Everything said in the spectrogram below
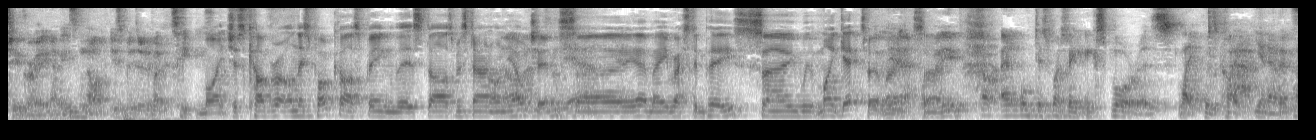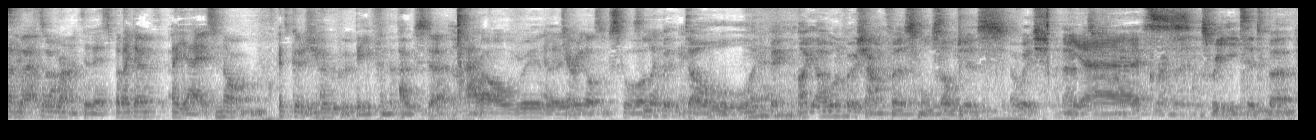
too great, and he's not. He's been doing like TV. Might just cover it on this podcast, being that it stars Mr. Anton Oh, Yelchin. yeah. So, yeah, may he rest in peace. So, we might get to it, mate. Yeah, so. what? Oh, and oh, just want to say, Explorers like was quite, Ah, you know, they're kind of yeah, a forerunner to this, but I don't. Uh, yeah, it's not as good as you hope it would be from the poster. And, Oh, really? and Jerry Goldsmith score. It's a little bit dull, I think. I, I want to put a shout out for Small Soldiers, which I know Yes. is kind of Gremlins reheated, but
